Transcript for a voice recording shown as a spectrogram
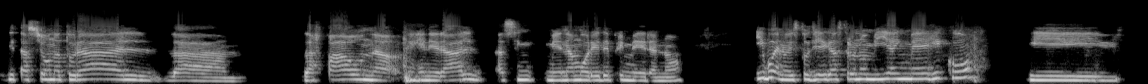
vegetación natural, la, la fauna en general, así me enamoré de primera, ¿no? Y bueno, estudié gastronomía en México y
